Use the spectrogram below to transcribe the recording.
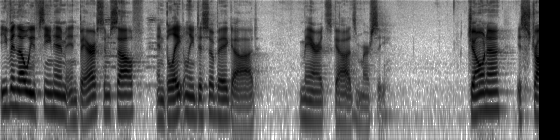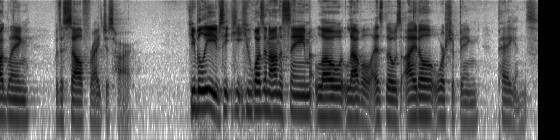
even though we've seen him embarrass himself and blatantly disobey God, merits God's mercy. Jonah is struggling with a self righteous heart. He believes he, he wasn't on the same low level as those idol worshiping pagans.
